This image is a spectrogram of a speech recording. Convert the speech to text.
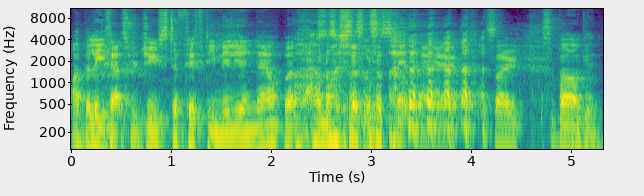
I believe that's reduced to fifty million now. But how that's nice just is a snip now, yeah. So It's a bargain.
